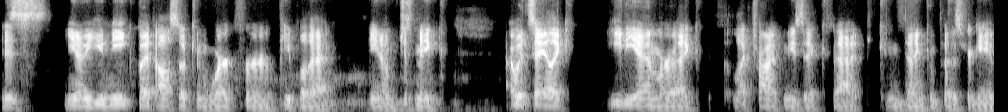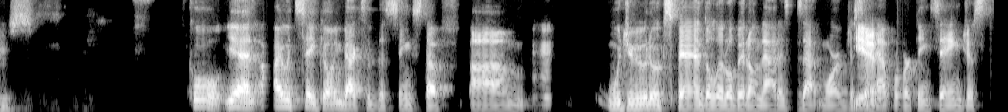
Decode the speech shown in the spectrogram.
is you know unique but also can work for people that you know just make i would say like edm or like electronic music that can then compose for games. Cool. Yeah and i would say going back to the sync stuff um, mm-hmm would you be able to expand a little bit on that? Is that more of just yeah. a networking thing, just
